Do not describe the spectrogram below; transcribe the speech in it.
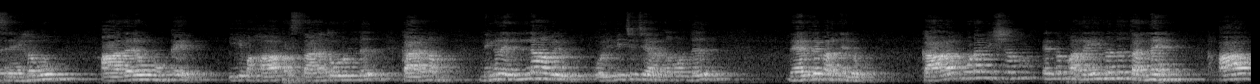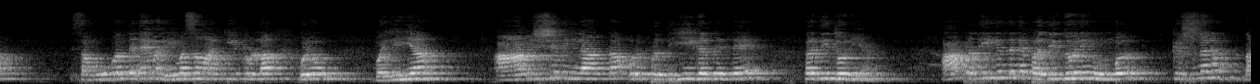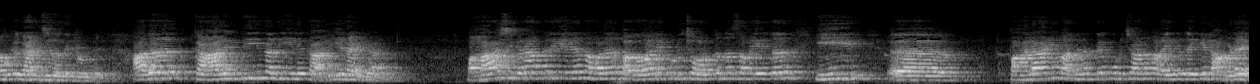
സ്നേഹവും ആദരവും ഒക്കെ ഈ മഹാപ്രസ്ഥാനത്തോടുണ്ട്. കാരണം നിങ്ങൾ എല്ലാവരും ഒരുമിച്ച് ചേർന്നുകൊണ്ട് നേരത്തെ പറഞ്ഞല്ലോ കാളക്കൂട വിഷം എന്ന് പറയുന്നത് തന്നെ ആ സമൂഹത്തിനെ മലീമസമാക്കിയിട്ടുള്ള ഒരു വലിയ ആവശ്യമില്ലാത്ത ഒരു പ്രതീകത്തിന്റെ പ്രതിധ്വനിയാണ്. ആ പ്രതീകത്തിന്റെ പ്രതിധ്വനി മുമ്പ് കൃഷ്ണനും നമുക്ക് കാണിച്ചു തന്നിട്ടുണ്ട്. അത് കാളിന്തി നദിയിലെ കാളിയനായിട്ടാണ്. മഹാശിവരാത്രിയിൽ നമ്മൾ ഭഗവാനെ കുറിച്ച് ഓർക്കുന്ന സമയത്ത് ഈ പാലാഴി മദനത്തെ കുറിച്ചാണ് പറയുന്നതെങ്കിൽ അവിടെ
